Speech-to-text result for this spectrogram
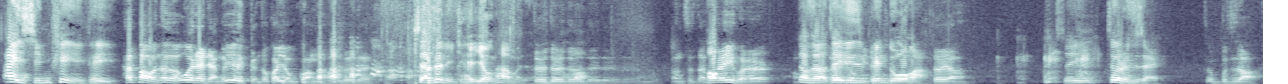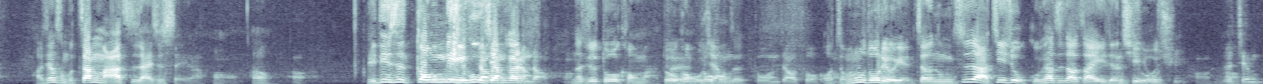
爱情片也可以，还把我那个未来两个月的梗都快用光了，对不对？下次你可以用他们的。对对对对对对，让子弹好飞一会儿。这样子啊，这一定是偏多嘛。对呀，所以这个人是谁？这不知道。好像什么张麻子还是谁啊？哦，好，好，一定是功利互相干，扰，那就是多空嘛，多空互相的的。多空交错。哦，怎么那么多留言？总之啊，记住，股票之道在于人弃我取。哦，就捡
